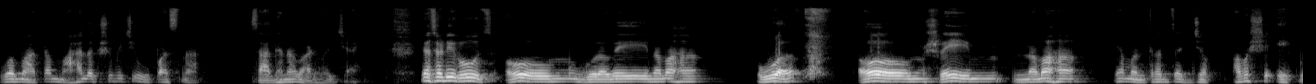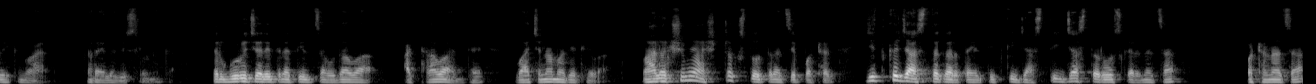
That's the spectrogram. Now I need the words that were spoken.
व माता महालक्ष्मीची उपासना साधना वाढवायची आहे. यासाठी रोज ओम गुरवे नमः व ओम श्रेम नमः या मंत्रांचा जप अवश्य एक वेळ करायला विसरू नका. तर गुरुचरित्रातील चौदावा अठरावा अध्याय वाचनामध्ये ठेवा. महालक्ष्मी अष्टक स्तोत्राचे पठण जितकं जास्त करता येईल तितकी जास्तीत जास्त रोज करण्याचा पठणाचा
